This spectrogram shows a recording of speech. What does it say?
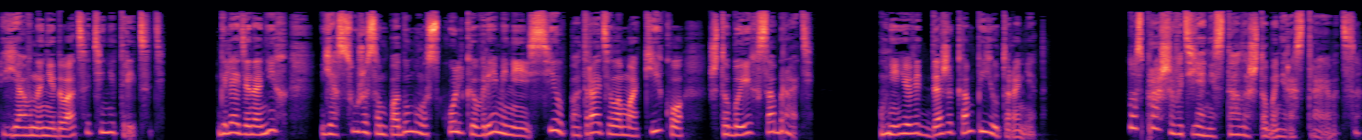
Явно не 20 и не 30. Глядя на них, я с ужасом подумала, сколько времени и сил потратила Макико, чтобы их собрать. У нее ведь даже компьютера нет. Но спрашивать я не стала, чтобы не расстраиваться.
